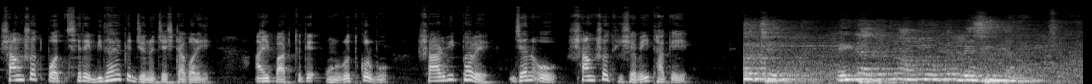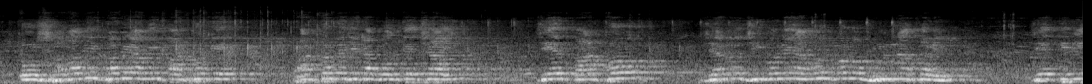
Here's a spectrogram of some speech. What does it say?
সাংসদ পদ ছেড়ে বিধায়কের জন্য চেষ্টা করে। আমি পার্থকে অনুরোধ করব, সার্বিকভাবে যেন ও সাংসদ হিসেবেই থাকে। এইটার জন্য আমি ওকে ব্লেসিং জানাই। তো স্বাভাবিকভাবে আমি পার্থকে পার্থকে যেটা বলতে চাই, যে পার্থ যেন জীবনে এমন কোনো ভুল না করে যে তিনি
